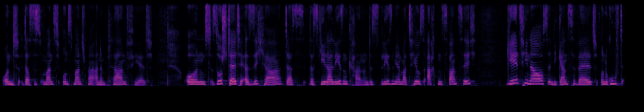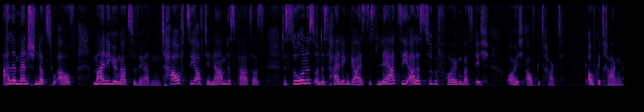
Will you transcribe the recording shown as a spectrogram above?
und dass es uns manchmal an einem Plan fehlt. Und so stellte er sicher, dass, dass jeder lesen kann. Und das lesen wir in Matthäus 28. Geht hinaus in die ganze Welt und ruft alle Menschen dazu auf, meine Jünger zu werden. Tauft sie auf den Namen des Vaters, des Sohnes und des Heiligen Geistes. Lehrt sie alles zu befolgen, was ich euch aufgetragen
